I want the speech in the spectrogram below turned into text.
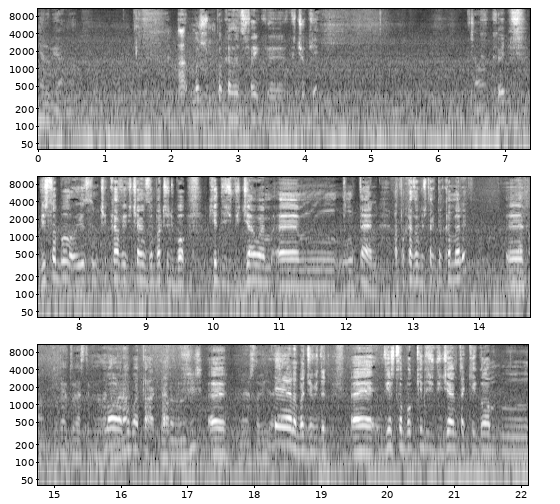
Nie lubiłem, no. A możesz mi pokazać swoje e, kciuki? Czemu? Okej. Wiesz co, bo jestem ciekawy, chciałem zobaczyć, bo kiedyś widziałem em, ten. A pokazałbyś tak do kamery? E? Tutaj, tu jest tylko ta no kamera? chyba tak. Jak No. odwrócić? E, Wiesz, to widać. Nie, no będzie widać. E, wiesz co, bo kiedyś widziałem takiego mm,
